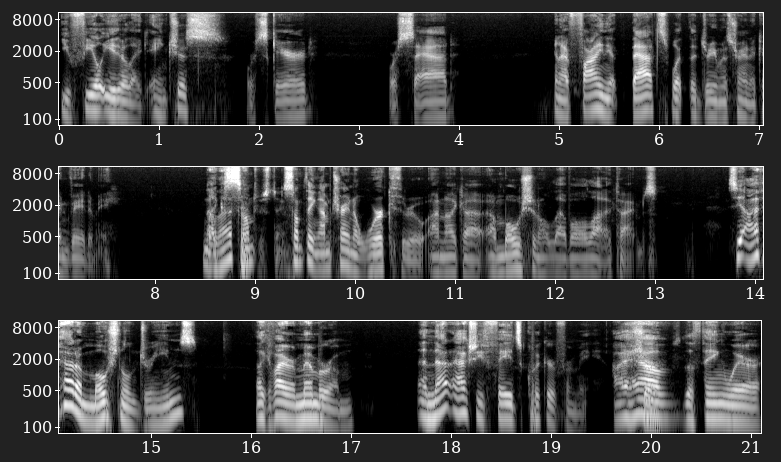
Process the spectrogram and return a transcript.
you feel either like anxious or scared or sad. And I find that that's what the dream is trying to convey to me. No, like that's some- interesting. Something I'm trying to work through on like a emotional level a lot of times. See, I've had emotional dreams, like if I remember them, and that actually fades quicker for me. I Sure. have the thing where,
